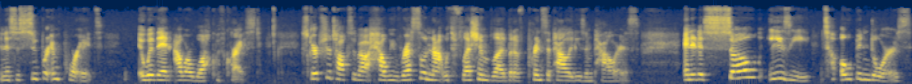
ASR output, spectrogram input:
And this is super important within our walk with Christ. Scripture talks about how we wrestle not with flesh and blood, but of principalities and powers. And it is so easy to open doors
